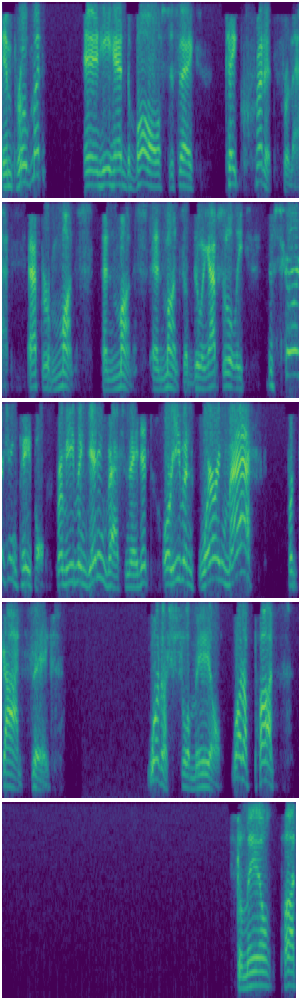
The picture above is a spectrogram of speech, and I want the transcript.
improvement, and he had the balls to say, take credit for that after months and months and months of doing absolutely discouraging people from even getting vaccinated or even wearing masks, for God's sakes. What a schlemiel. What a putz. Schlemiel, putz,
